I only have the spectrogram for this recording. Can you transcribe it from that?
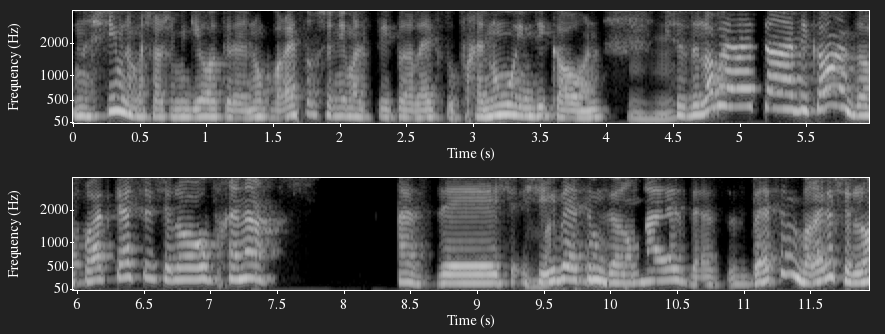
נשים למשל שמגיעות אלינו כבר עשר שנים על ציפרלקס, אובחנו עם דיכאון, mm-hmm. שזה לא באמת הדיכאון, זו הפרעת קשב שלא אובחנה. אז אה, שהיא בעצם גרמה לזה, אז, אז בעצם ברגע שלא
